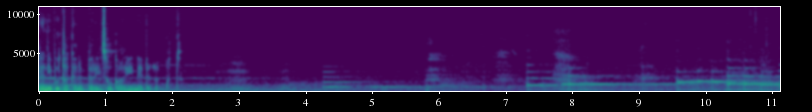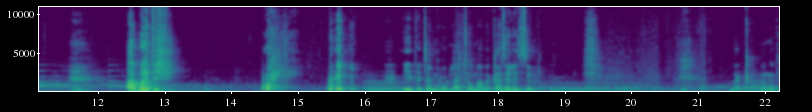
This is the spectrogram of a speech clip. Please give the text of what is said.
ለእኔ ቦታ ከነበረኝ ሰው ጋር ይሄን ያደረግኩት። አባትሽ ወይኔ ወይኔ፣ ይህ ተጨምሮላቸውማ በቃ ዘለዘሉኝ። መሞቴ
